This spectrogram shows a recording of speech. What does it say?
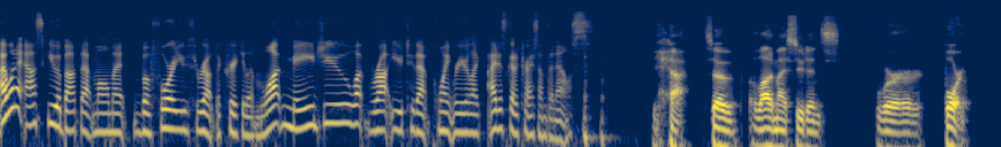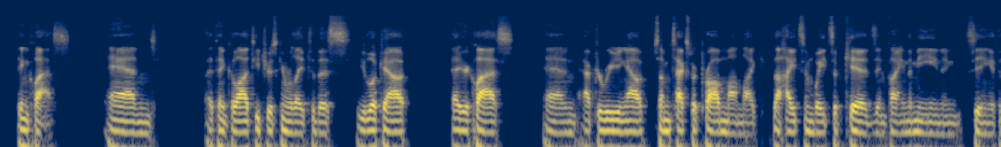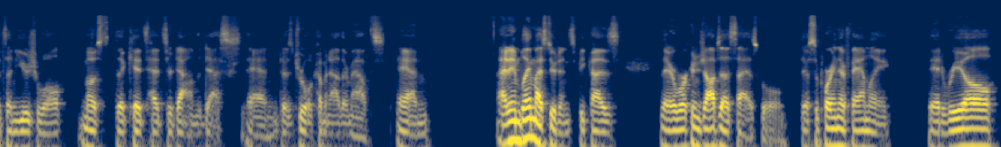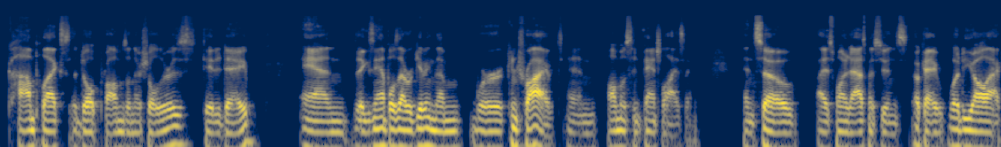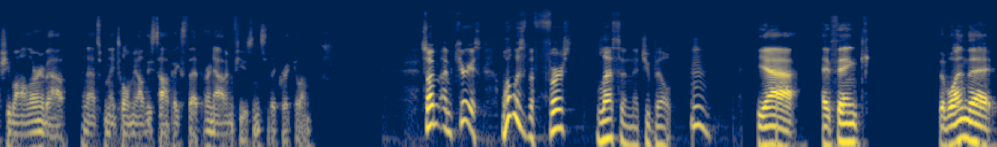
I want to ask you about that moment before you threw out the curriculum. What made you, what brought you to that point where you're like, I just got to try something else? yeah. So a lot of my students were bored in class. And I think a lot of teachers can relate to this. You look out at your class, and after reading out some textbook problem on like the heights and weights of kids and finding the mean and seeing if it's unusual, most of the kids' heads are down on the desks and there's drool coming out of their mouths. And I didn't blame my students because they're working jobs outside of school. They're supporting their family. They had real complex adult problems on their shoulders day to day. And the examples I were giving them were contrived and almost infantilizing. And so I just wanted to ask my students, okay, what do you all actually want to learn about? And that's when they told me all these topics that are now infused into the curriculum. So I'm I'm curious, what was the first lesson that you built? Mm. Yeah, I think the one that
